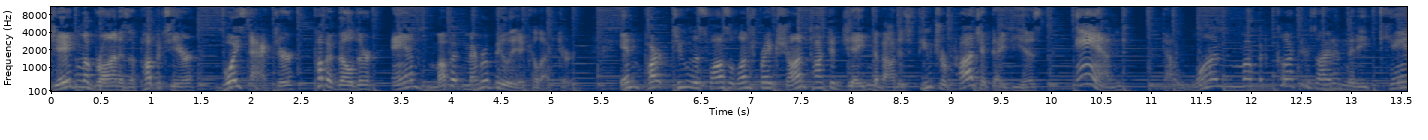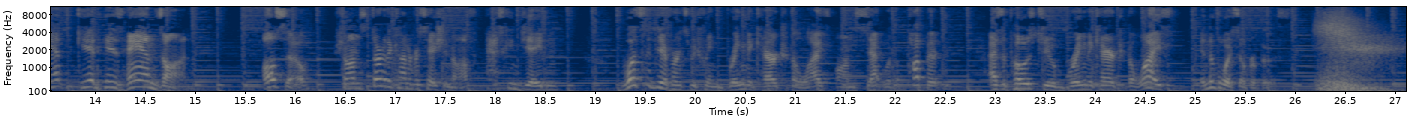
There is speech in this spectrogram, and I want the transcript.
Jayden Libran is a puppeteer, voice actor, puppet builder, and Muppet memorabilia collector. In part two of the Swazzle Lunch Break, Sean talked to Jayden about his future project ideas and that one Muppet collector's item that he can't get his hands on. Also, Sean started the conversation off asking Jayden, what's the difference between bringing the character to life on set with a puppet as opposed to bringing the character to life in the voiceover booth?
